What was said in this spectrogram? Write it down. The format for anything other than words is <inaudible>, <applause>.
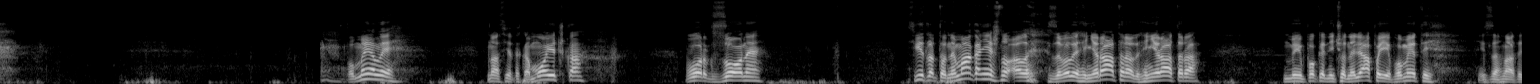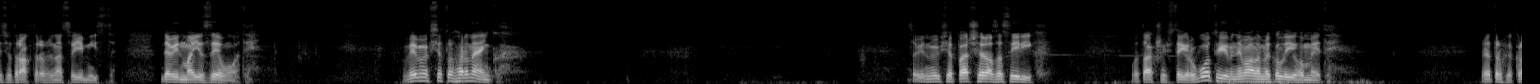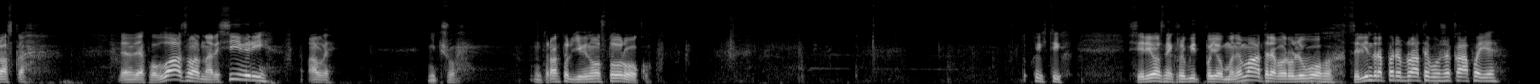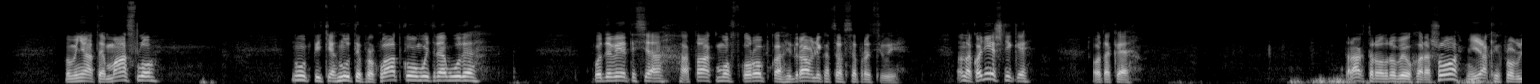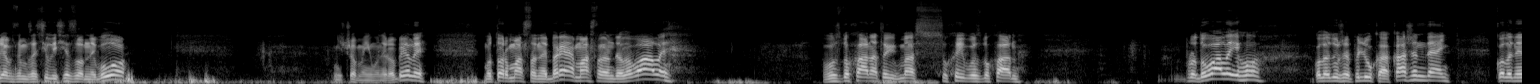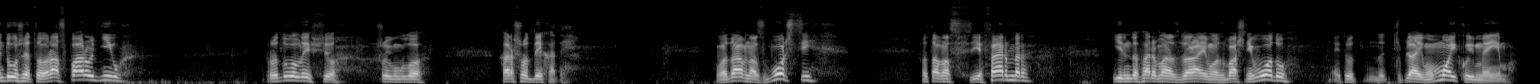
Помили. У нас є така моєчка. Ворк зони. Світла то нема, звісно, але <laughs> завели генератора, От генератора. Ми поки нічого не ляпає, помити і загнати цю трактора вже на своє місце, де він має зимувати. Вимився то гарненько. Це він мився перший раз за цей рік. Бо так щось тією роботою не мали ми коли його мити. Вже трохи краска де-не-де повлазила на ресівері, але нічого. Ну, Трактор 90-го року. Таких тих серйозних робіт по йому нема. Треба рульового циліндра перебрати, бо вже капає. Поміняти масло. Ну, підтягнути прокладку, мабуть, треба буде подивитися. А так, мост, коробка, гідравліка, це все працює. Ну, наконечники. Отаке. Трактор зробив хорошо, ніяких проблем з ним за цілий сезон не було. Нічого ми йому не робили. Мотор масла не бере, масла не доливали. Воздухана, той у нас сухий воздухан. Продували його, коли дуже пилюка кожен день, коли не дуже, то раз в пару днів. Продули і все, щоб йому було хорошо дихати. Вода в нас в бочці. Отам у нас є фермер. Їдемо до фермера, збираємо з башні воду. І тут чіпляємо мойку і миємо.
